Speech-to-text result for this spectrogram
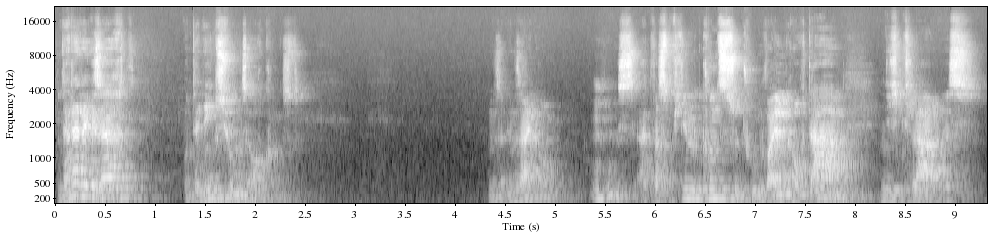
Und dann hat er gesagt, Unternehmensführung ist auch Kunst. In, in seinen Augen. Mhm. Es hat was viel mit Kunst zu tun, weil auch da nicht klar ist.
